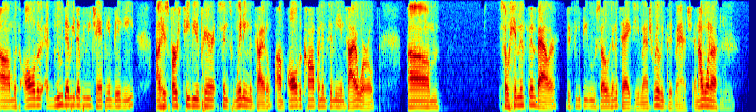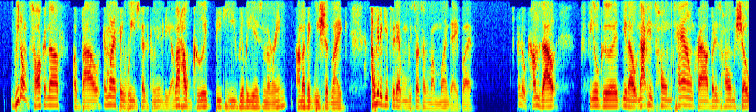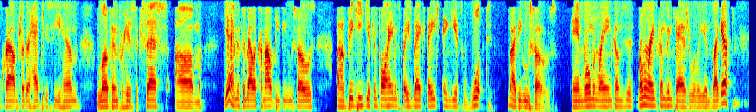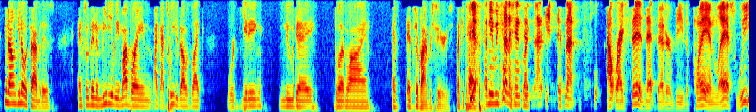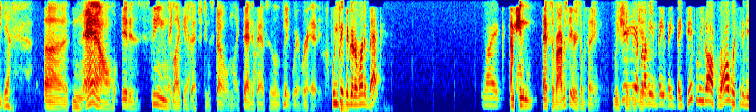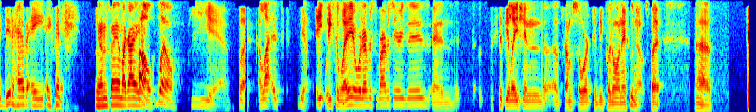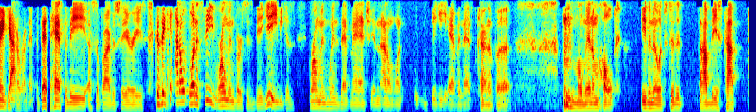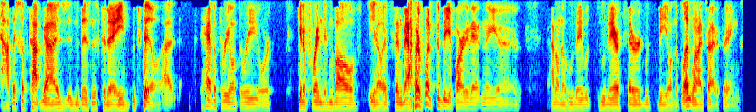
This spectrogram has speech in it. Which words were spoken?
um, with all the new WWE champion Big E. Uh, his first TV appearance since winning the title. Um, all the confidence in the entire world. Um, so him and Finn Balor defeat the Usos in a tag team match. Really good match, and I want to we don't talk enough about, and when I say we, just as a community, about how good Big E really is in the ring. Um, I think we should like. I'm gonna get to that when we start talking about Monday, but you know, comes out, feel good. You know, not his hometown crowd, but his home show crowd. I'm sure they're happy to see him, love him for his success. Um, yeah, him and Finn Balor come out, beat the Usos. Uh, Big E gets in Paul Heyman's space backstage and gets whooped by the Usos. And Roman Reigns comes in. Roman Reigns comes in casually and is like, "Yeah, you know, you know what time it is." And so then immediately my brain, like I tweeted, I was like, "We're getting New Day, Bloodline at, at Survivor Series. Like it's yeah. happening." I mean, we kind of hinted, Like- not, if not outright said, that better be the plan last week. Yeah. Uh, now it is seems like it's Yeah. etched in stone. Like that is absolutely where we're headed. Well, you think they're going to run it back? Like, I mean, at Survivor Series, I'm saying we yeah, should. yeah, but I mean, they, they they did lead off Raw with it, and it did have a a finish. You know what I'm saying? Like I, oh well, Yeah, but a lot. It's yeah, eight weeks away or whatever Survivor Series is, and the stipulation of some sort to be put on it. Who knows? But uh, they got to run that. But that has to be a Survivor Series because they. I don't want to see Roman versus Big E because Roman wins that match, and I don't want Big E having that kind of uh, momentum halt, even though it's to the obvious top toppest of top guys in the business today. But still, I, have a three on three or get a friend involved. You know, if Finn Balor wants to be a part of that, and the uh, I don't know who they would who their third would be on the Bloodline side of things.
